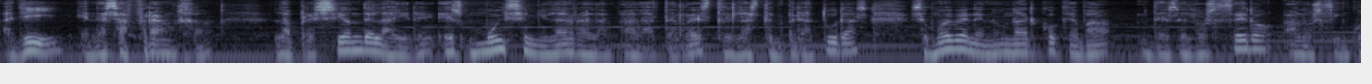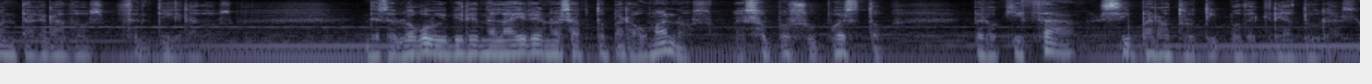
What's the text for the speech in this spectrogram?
Allí, en esa franja, la presión del aire es muy similar a la, terrestre y las temperaturas se mueven en un arco que va desde los 0 a los 50 grados centígrados. Desde luego vivir en el aire no es apto para humanos, eso por supuesto, pero quizá sí para otro tipo de criaturas.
